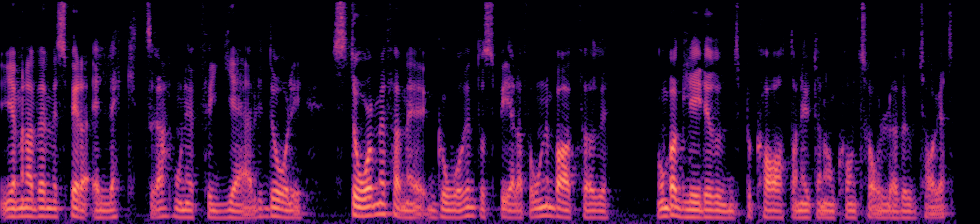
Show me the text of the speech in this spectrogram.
Jag menar, vem vill spela Elektra? Hon är för jävligt dålig. Storm för mig går inte att spela för hon är bara för... Hon bara glider runt på kartan utan någon kontroll överhuvudtaget.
